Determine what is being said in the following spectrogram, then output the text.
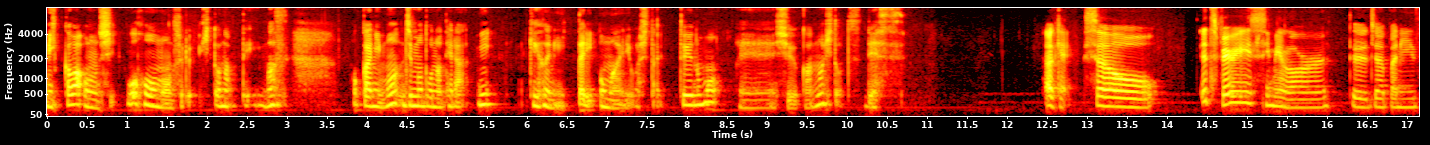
3日は恩師を訪問する日となっています。他にも地元の寺に寄付に行ったりお参りをしたりというのもえー習慣の一つです。 Okay, so it's very similar to Japanese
